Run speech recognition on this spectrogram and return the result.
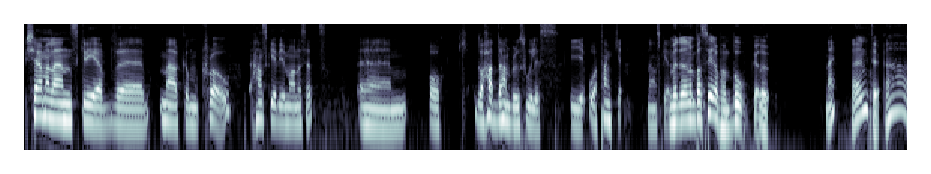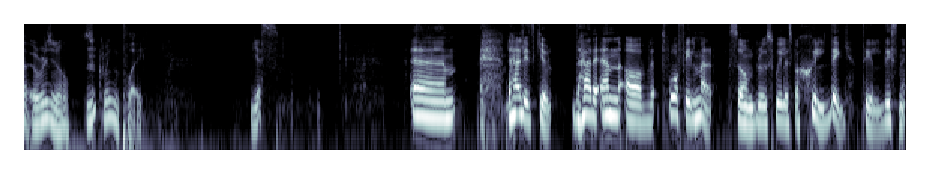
Shyamalan skrev eh, Malcolm Crowe. Han skrev ju manuset. Ehm, och då hade han Bruce Willis i åtanke när han skrev. Men den är baserad på en bok, eller hur? Nej. Är den inte det? Ah, original Mm. screenplay. Yes. Ehm, det här är lite kul. Det här är en av två filmer som Bruce Willis var skyldig till Disney.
